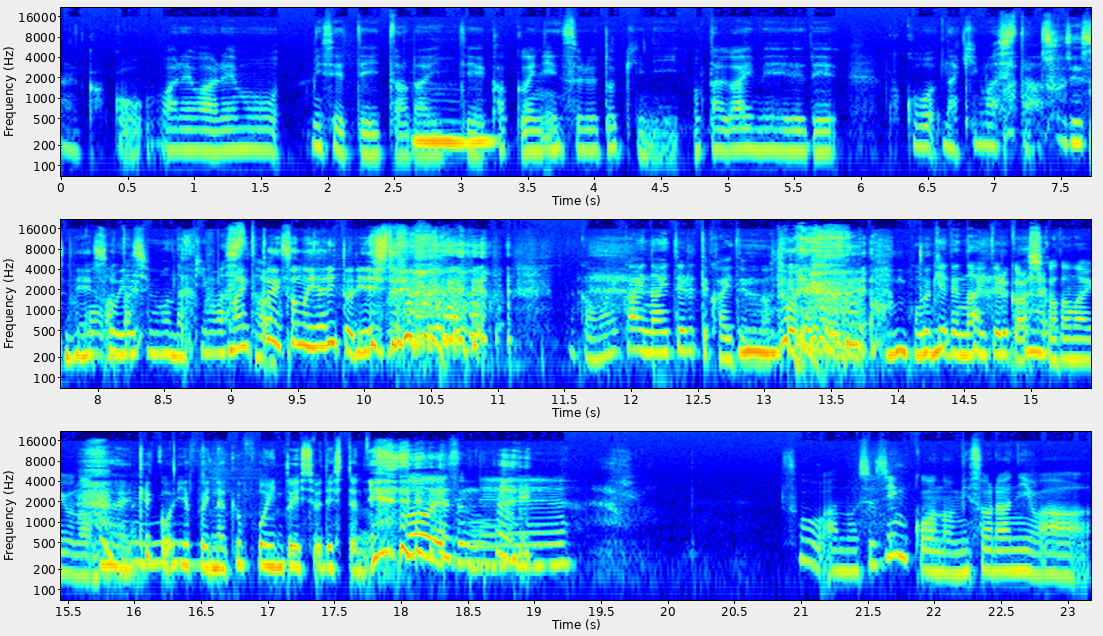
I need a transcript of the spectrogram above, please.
なんかこう我々も見せていただいて確認するときにお互いメールで「ここ泣きました」そうですね。私も泣きました。毎回そのやり取りでしたよ なんか毎回泣いてるって書いてるなと思って、うん、本気で泣いてるから仕方ないよな、はいはい、結構やっぱり泣くポイント一緒でしたね。そうですね。そうあの主人公の美空には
